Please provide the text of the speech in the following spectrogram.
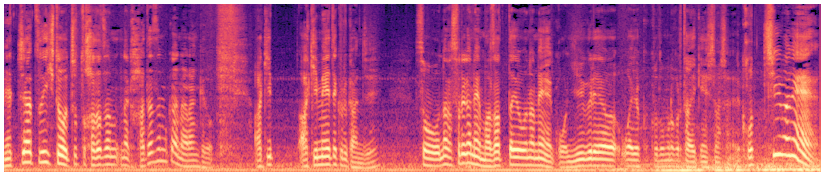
めっちゃ暑い人、ちょっと肌寒、なんか肌寒くはならんけど、秋秋めいてくる感じ？そうなんかそれがね混ざったようなねこう夕暮れはよく子供の頃体験してましたね。こっちはね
